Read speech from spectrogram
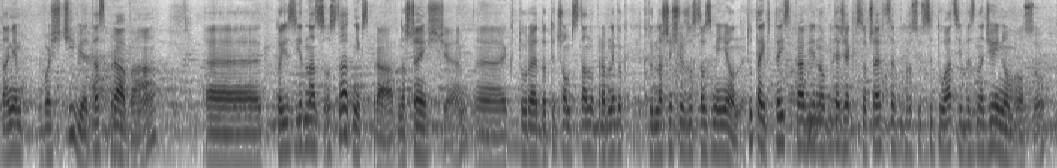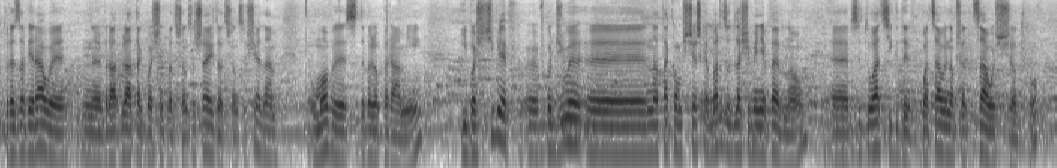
zdaniem właściwie ta sprawa e, to jest jedna z ostatnich spraw, na szczęście, e, które dotyczą stanu prawnego, który na szczęście już został zmieniony. Tutaj w tej sprawie no, widać jak w soczewce po prostu sytuację beznadziejną osób, które zawierały m, w la- w latach właśnie 2006-2007 umowy z deweloperami i właściwie wchodziły e, na taką ścieżkę bardzo dla siebie niepewną e, w sytuacji, gdy wpłacały na przykład całość środków, e,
